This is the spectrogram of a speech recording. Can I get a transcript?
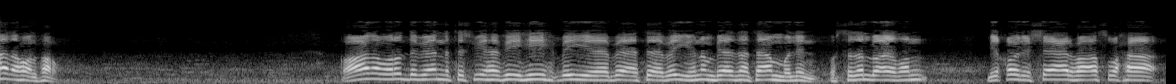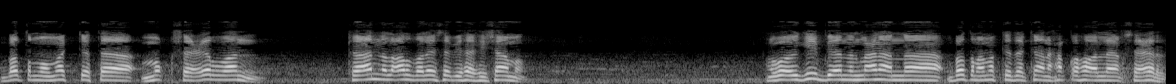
هذا هو الفرق. قال ورد بأن التشبيه فيه بين بأذن تأمل واستدلوا أيضا بقول الشاعر فأصبح بطن مكة مقشعرا كأن الأرض ليس بها هشاما. وأجيب بأن المعنى أن بطن مكة كان حقه أن لا يقشعر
